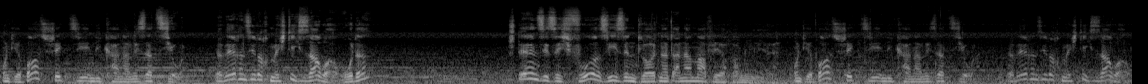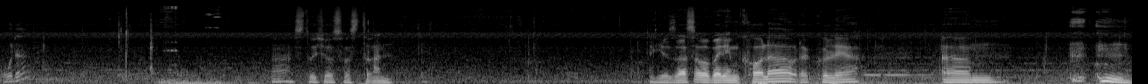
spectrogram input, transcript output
und Ihr Boss schickt Sie in die Kanalisation. Da wären Sie doch mächtig sauer, oder? Stellen Sie sich vor, Sie sind Leutnant einer Mafia-Familie und Ihr Boss schickt Sie in die Kanalisation. Da wären Sie doch mächtig sauer, oder? Ah, ist durchaus was dran. Hier saß aber bei dem Collar oder Collar, ähm,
